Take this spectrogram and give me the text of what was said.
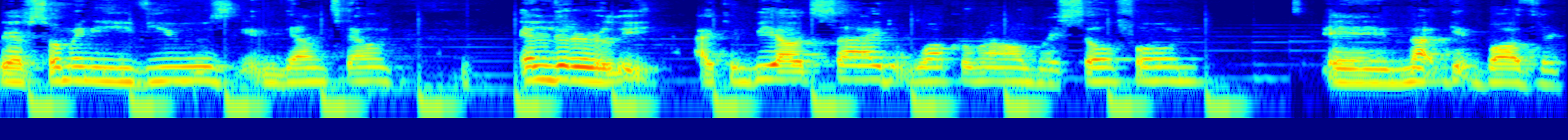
We have so many views in downtown. And literally, I can be outside, walk around my cell phone, and not get bothered.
